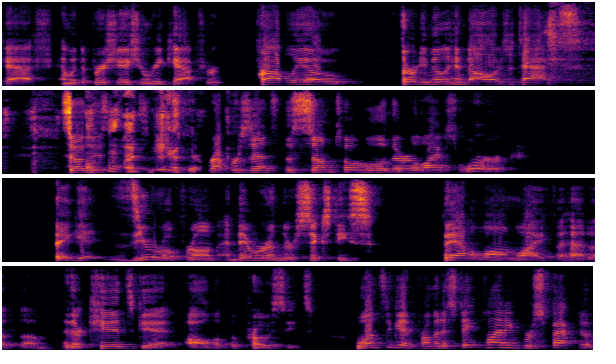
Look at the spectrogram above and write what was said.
cash. And with depreciation recapture, probably owe $30 million of tax. So oh this oh that represents the sum total of their life's work, they get zero from, and they were in their 60s. They had a long life ahead of them, and their kids get all of the proceeds. Once again, from an estate planning perspective,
